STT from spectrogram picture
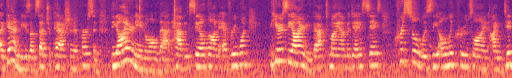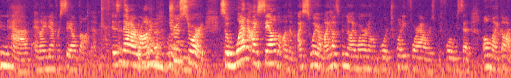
again, because I'm such a passionate person, the irony in all that, having sailed on everyone, here's the irony, back to my Amadeus days, Crystal was the only cruise line I didn't have and I never sailed on them. Isn't that ironic? True story. So when I sailed on them, I swear, my husband and I weren't on board twenty-four hours before we said, oh my God,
